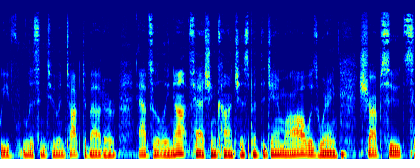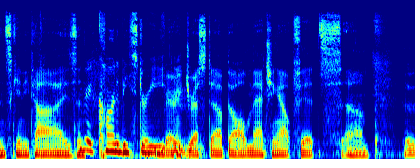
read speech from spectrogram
we've listened to and talked about are absolutely not fashion conscious. But the Jam are always wearing sharp suits and skinny ties and Very Carnaby Street. very and- dressed up, all matching outfits. Um, uh,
